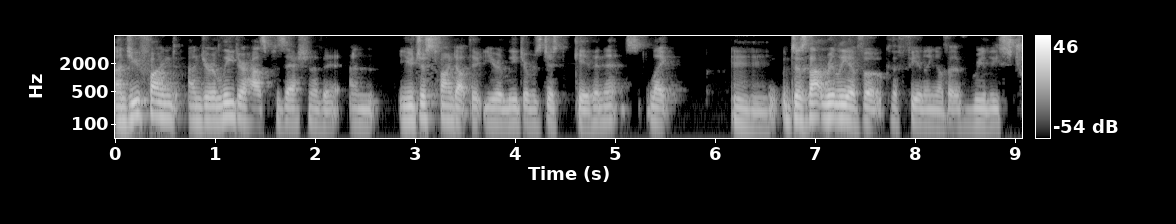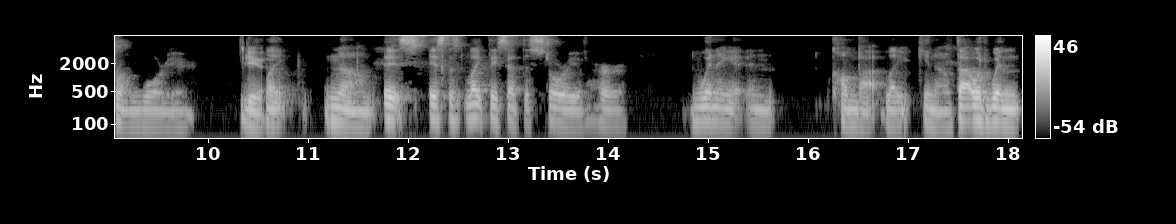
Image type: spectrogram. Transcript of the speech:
and you find and your leader has possession of it, and you just find out that your leader was just given it, like hmm does that really evoke the feeling of a really strong warrior? Yeah, Like no, it's it's the, like they said the story of her winning it in combat. Like you know that would win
